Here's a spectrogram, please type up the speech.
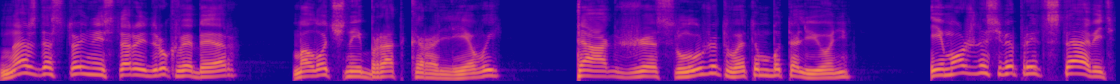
Наш достойный старый друг Вебер, молочный брат королевы, также служит в этом батальоне. И можно себе представить,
